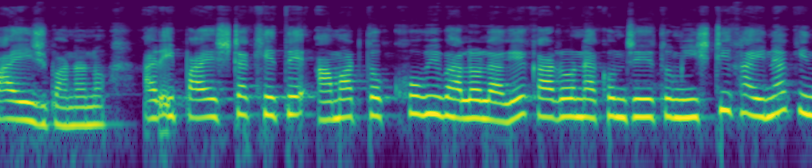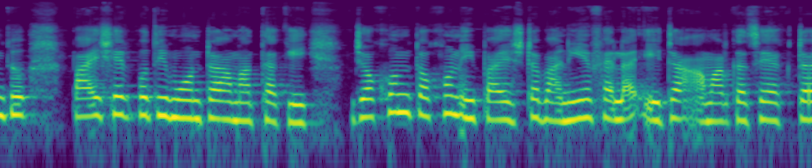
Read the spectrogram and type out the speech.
পায়েস বানানো। আর এই পায়েসটা খেতে আমার তো খুবই ভালো লাগে কারণ এখন যেহেতু মিষ্টি খাই না কিন্তু পায়েসের প্রতি মনটা আমার থাকেই। যখন তখন এই পায়েসটা বানিয়ে ফেলা এটা আমার কাছে একটা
